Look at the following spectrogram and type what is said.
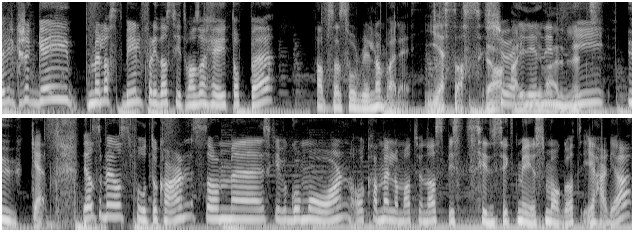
Det virker så gøy med lastebil, Fordi da sitter man så høyt oppe. Ta på seg solbrillene og bare yes, ass. Kjører inn i ny uke. Vi har også med oss fotokaren som eh, skriver god morgen og kan melde om at hun har spist sinnssykt mye smågodt i helga.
